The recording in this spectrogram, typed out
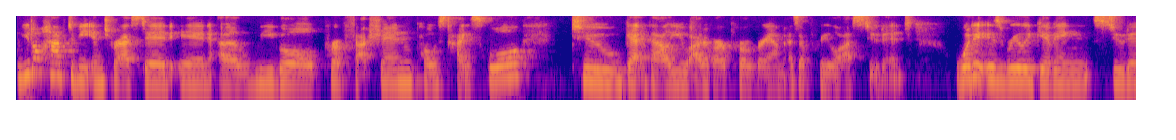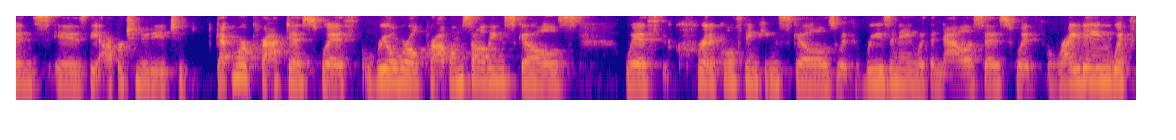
You don't have to be interested in a legal profession post high school to get value out of our program as a pre law student. What it is really giving students is the opportunity to get more practice with real world problem solving skills, with critical thinking skills, with reasoning, with analysis, with writing, with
